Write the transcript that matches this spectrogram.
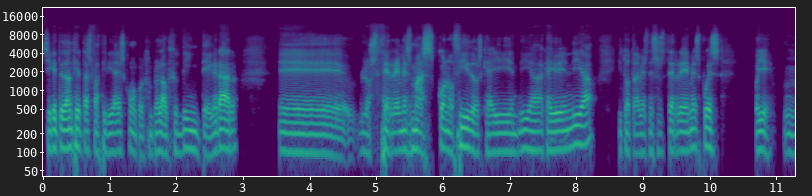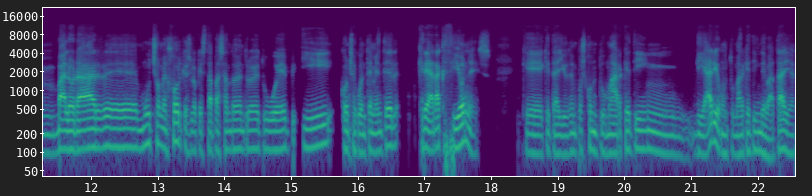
sí que te dan ciertas facilidades, como por ejemplo la opción de integrar eh, los CRMs más conocidos que hay, en día, que hay hoy en día y tú a través de esos CRMs, pues, oye, mm, valorar eh, mucho mejor qué es lo que está pasando dentro de tu web y, consecuentemente, crear acciones que, te ayuden pues, con tu marketing diario, con tu marketing de batalla,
